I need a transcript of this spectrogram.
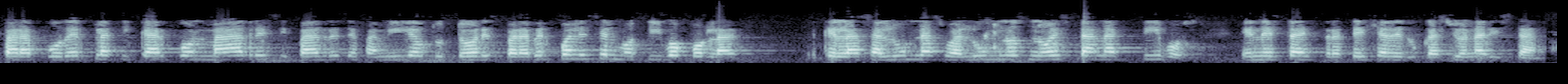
para poder platicar con madres y padres de familia o tutores para ver cuál es el motivo por la que las alumnas o alumnos no están activos en esta estrategia de educación a distancia.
